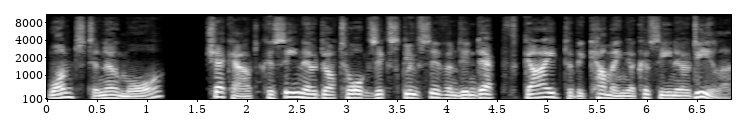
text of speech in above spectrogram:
Want to know more? Check out Casino.org's exclusive and in-depth guide to becoming a casino dealer.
